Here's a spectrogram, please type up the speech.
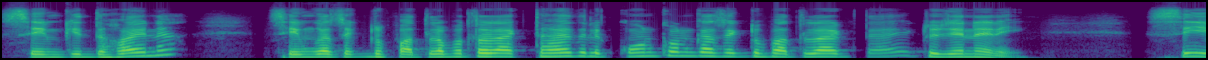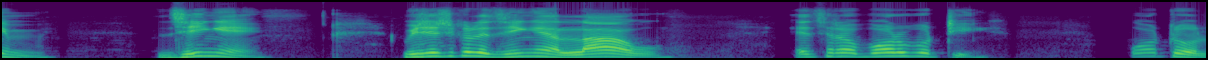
সিম কিন্তু হয় না, সিম গাছ একটু পাতলা পাতলা রাখতে হয়, তাহলে কোন কোন গাছ একটু পাতলা রাখতে হয়, একটু জেনে নিই। সিম, ঝিঙে, বিশেষ করে ঝিঙে, লাউ এছাড়াও বরবটি, পটল,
